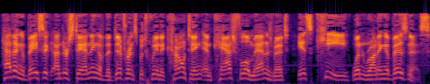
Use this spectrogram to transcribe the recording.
Having a basic understanding of the difference between accounting and cash flow management is key when running a business.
